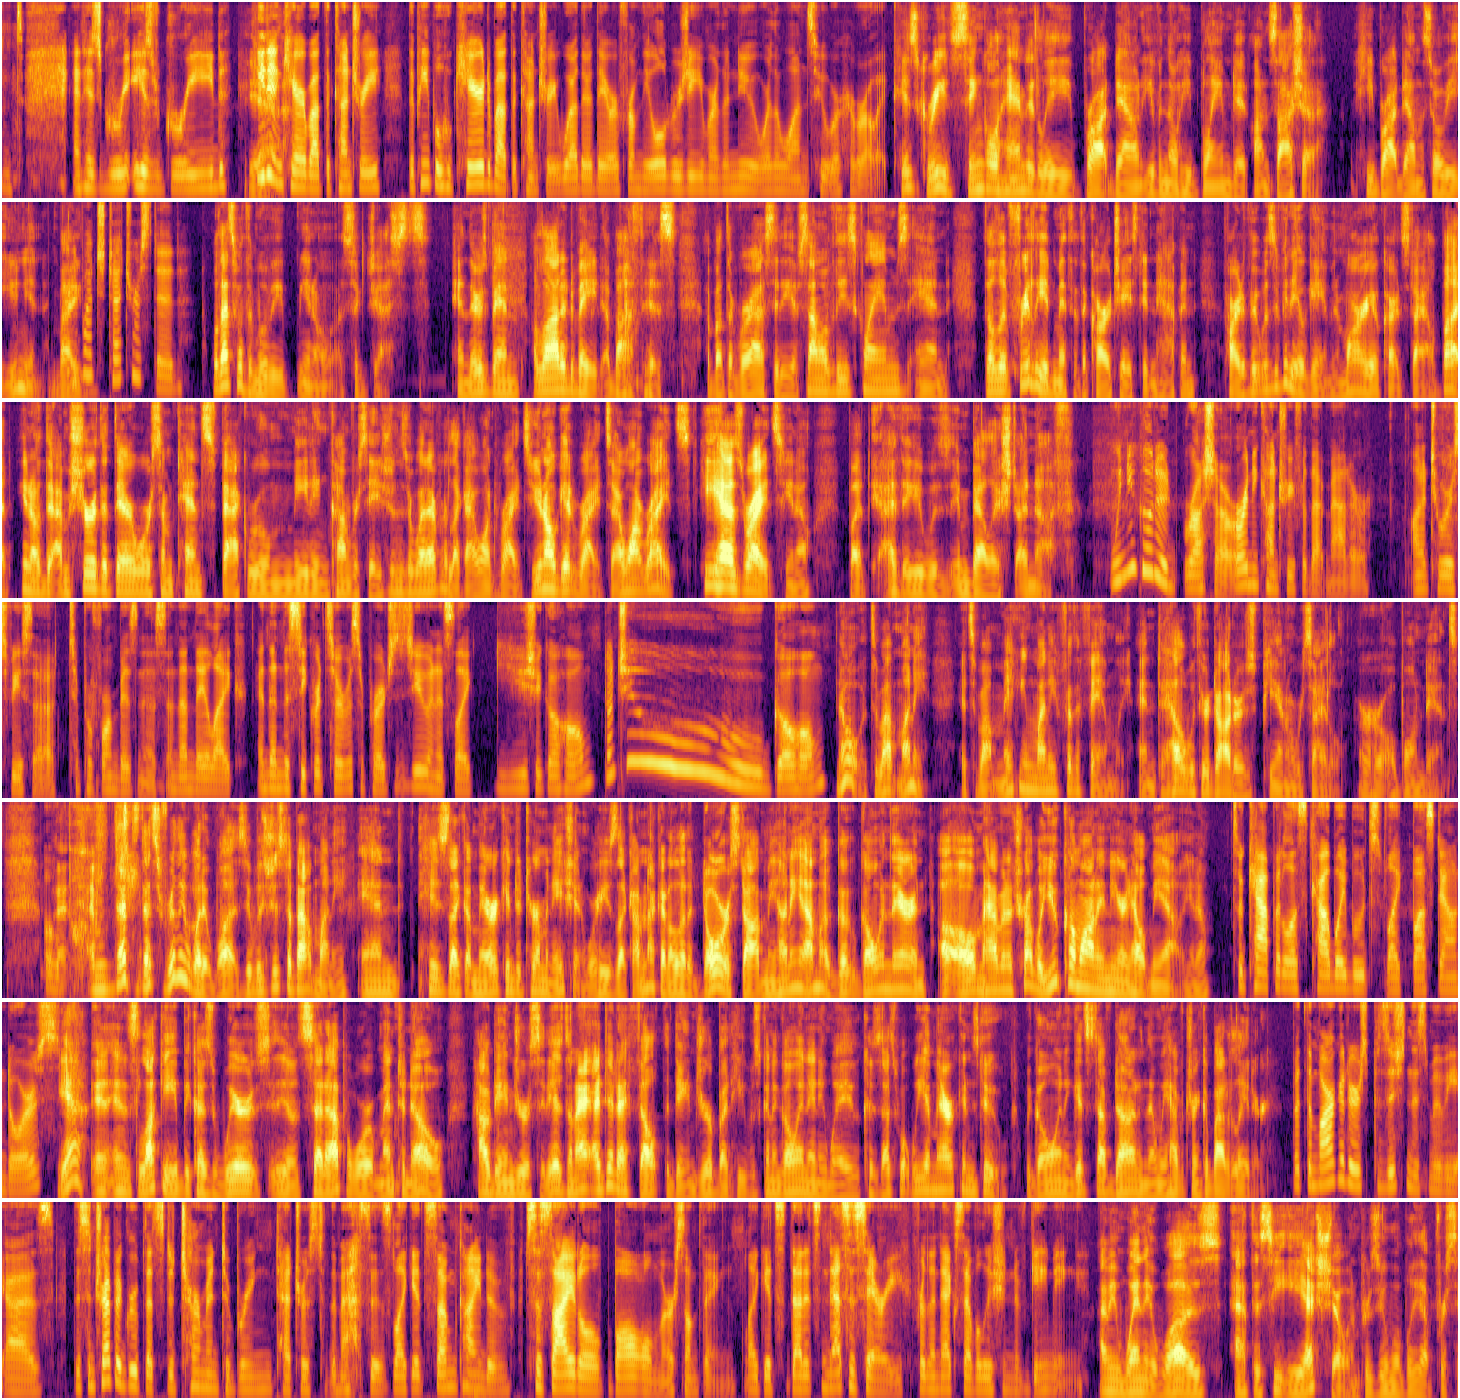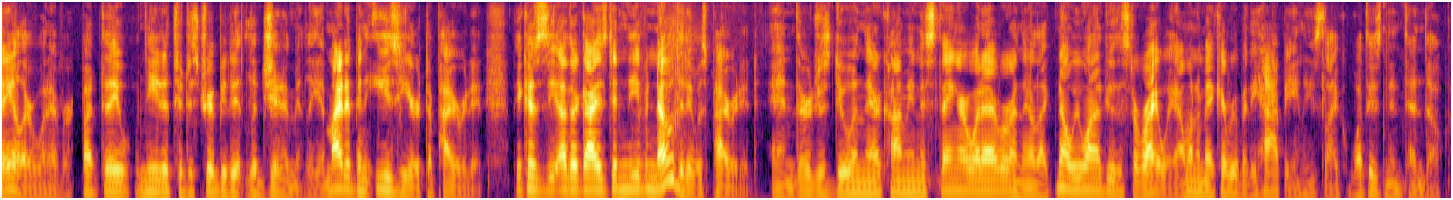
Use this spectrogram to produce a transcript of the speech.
and and his gre- his greed. Yeah. He didn't care about the country. The people who cared about the country, whether they were from the old regime or the new, were the ones who were heroic. His greed single handedly brought down, even though he blamed it on Sasha, he brought down the Soviet Union by Pretty much Tetris did. Well, that's what the movie, you know, suggests. And there's been a lot of debate about this, about the veracity of some of these claims, and they'll freely admit that the car chase didn't happen. Part of it was a video game in Mario Kart style. But, you know, I'm sure that there were some tense backroom meeting conversations or whatever. Like, I want rights. You don't get rights. I want rights. He has rights, you know? But I think it was embellished enough. When you go to Russia or any country for that matter, on a tourist visa to perform business and then they like and then the secret service approaches you and it's like you should go home don't you go home No, it's about money. It's about making money for the family, and to hell with your daughter's piano recital or her oboe dance. oh I mean, that's that's really what it was. It was just about money and his like American determination, where he's like, "I'm not going to let a door stop me, honey. I'm gonna go, go in there and uh oh, I'm having a trouble. You come on in here and help me out." You know. So capitalist cowboy boots like bust down doors Yeah, and, and it's lucky because we're you know set up. We're meant to know how dangerous it is, and I, I did. I felt the danger, but he was going to go in anyway because that's what we Americans do. We go in and get stuff done, and then we have a drink about it later. But the marketers position this movie as this intrepid group that's determined to bring Tetris to the masses, like it's some kind of societal balm or something. Like it's that it's necessary for the next evolution of gaming. I mean, when it was at the CES show and presumably up for sale or whatever, but they needed to distribute it legitimately. It might have been easier to pirate it because the other guys didn't even know that it was pirated and they're just doing their communist thing or whatever. And they're like, no, we want to do this the right way. I want to make everybody happy. And he's like, what is Nintendo?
